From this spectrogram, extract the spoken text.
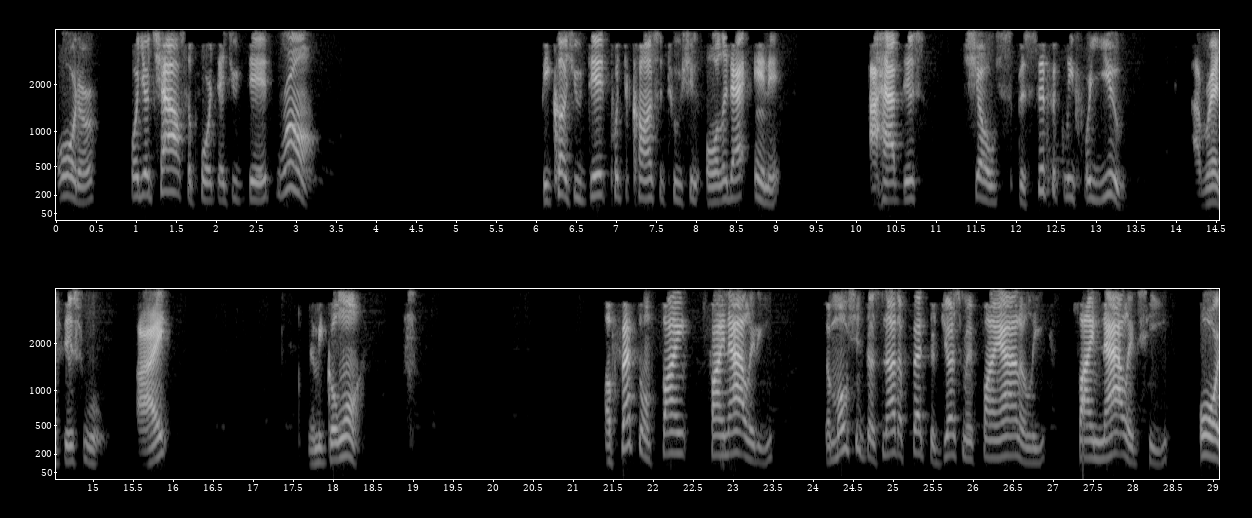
order for your child support that you did wrong. Because you did put the Constitution, all of that in it. I have this show specifically for you. I read this rule. All right? Let me go on. Effect on fin- finality. The motion does not affect the judgment finality, finality or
